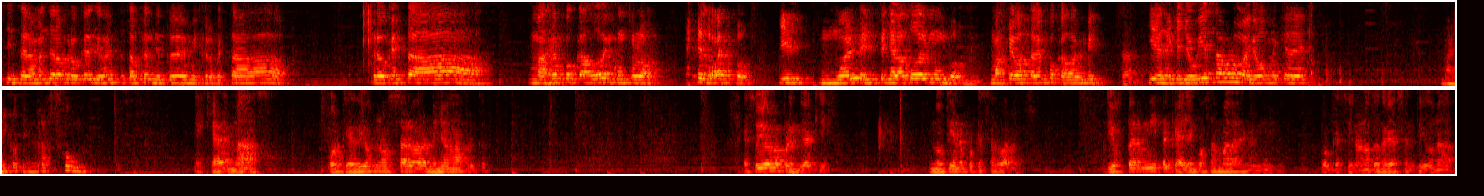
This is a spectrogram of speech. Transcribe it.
sinceramente no creo que Dios esté tan pendiente de mí, creo que está, creo que está más enfocado en controlar el resto y muere, señala a todo el mundo, más que va a estar enfocado en mí. Exacto. Y desde que yo vi esa broma yo me quedé, Marico, tiene razón. Es que además, ¿por qué Dios no salva a los niños en África? Eso yo lo aprendí aquí. No tiene por qué salvarlos. Dios permite que hayan cosas malas en el mundo, porque si no, no tendría sentido nada.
